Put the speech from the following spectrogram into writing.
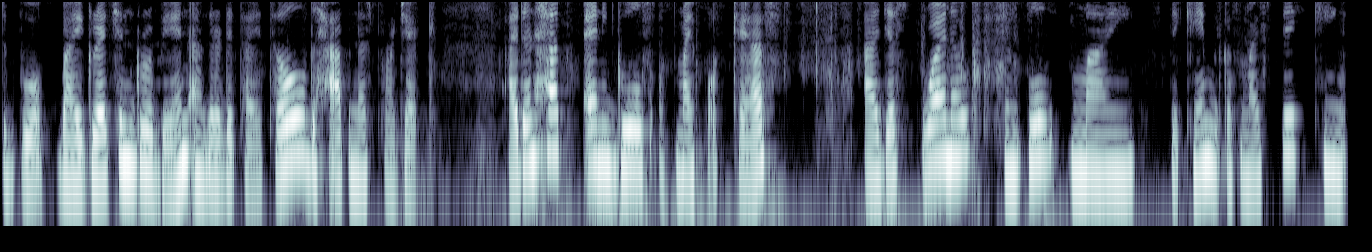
the book by Gretchen Rubin under the title The Happiness Project. I don't have any goals of my podcast I just wanna improve my speaking because my speaking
